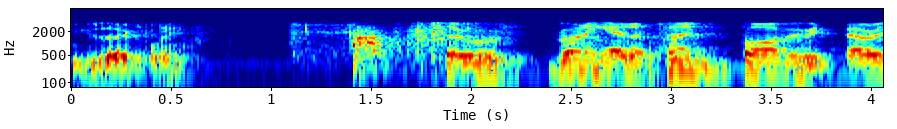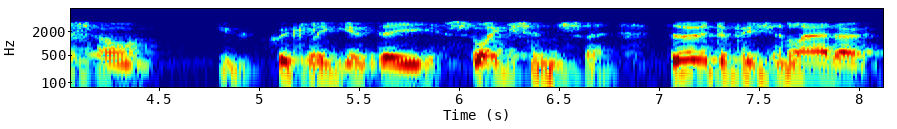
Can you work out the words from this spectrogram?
Exactly. So we're running out of time, time a bit, Barry, so I'll quickly give the selections. Uh, Third division ladder,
